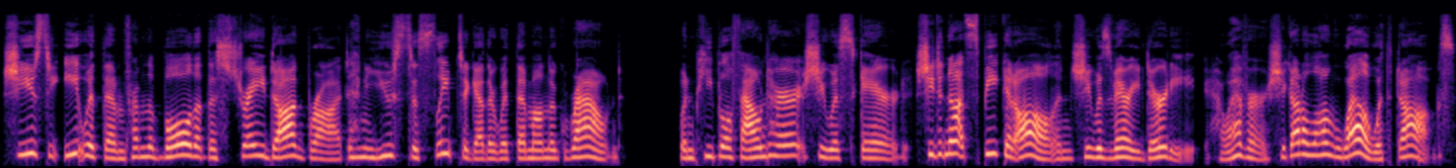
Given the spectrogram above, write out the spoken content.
She used to eat with them from the bowl that the stray dog brought and used to sleep together with them on the ground. When people found her, she was scared. She did not speak at all, and she was very dirty. However, she got along well with dogs.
